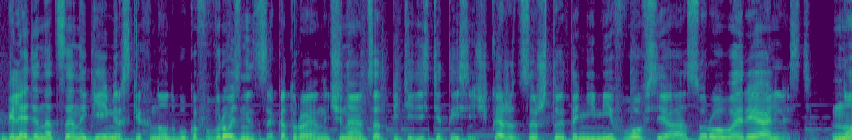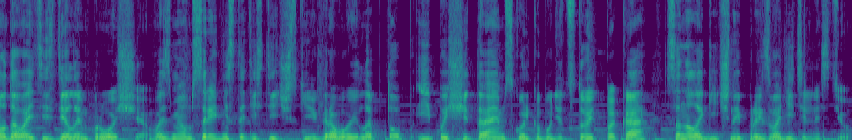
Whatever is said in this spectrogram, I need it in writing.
Глядя на цены геймерских ноутбуков в рознице, которые начинаются от 50 тысяч, кажется, что это не миф вовсе, а суровая реальность. Но давайте сделаем проще. Возьмем среднестатистический игровой лэптоп и посчитаем, сколько будет стоить ПК с аналогичной производительностью.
